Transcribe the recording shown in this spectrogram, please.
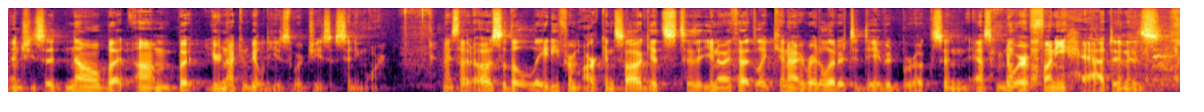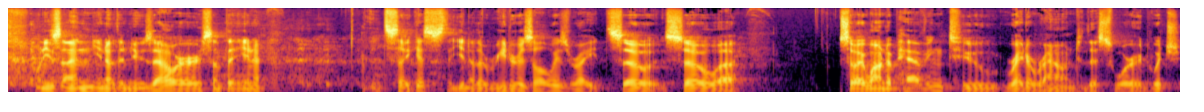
and she said, "No, but um, but you're not going to be able to use the word Jesus anymore." And I thought, "Oh, so the lady from Arkansas gets to, you know?" I thought, like, can I write a letter to David Brooks and ask him to wear a funny hat in his when he's on, you know, the News Hour or something? You know, it's I guess you know the reader is always right. So so uh, so I wound up having to write around this word, which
